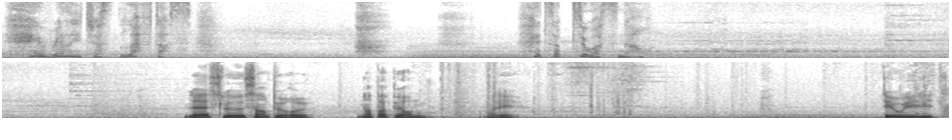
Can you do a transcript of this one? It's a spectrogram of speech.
He really just left us. It's up to us now. Laisse-le, c'est un peu heureux. On n'a pas peur, nous. Allez. T'es où, Lilith.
